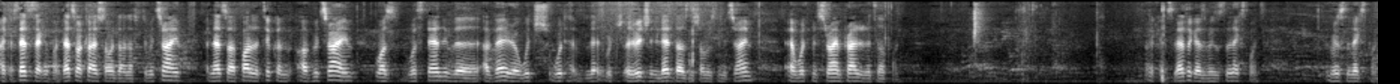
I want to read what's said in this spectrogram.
Okay, so that's the second point. That's why Klal went down after Mitzrayim, and that's why part of the tikkun of Mitzrayim was withstanding the Avera which would have led, which originally led those neshamas to Mitzrayim, and which Mitzrayim prided itself on. Okay, so that's okay. Brings us to the next point. It brings us to the next point.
